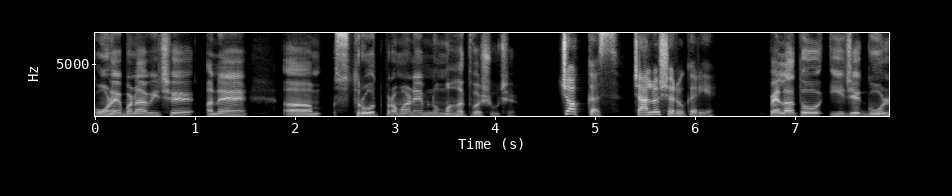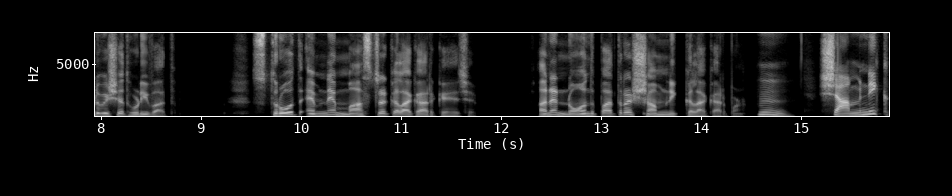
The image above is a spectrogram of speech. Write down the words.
કોણે બનાવી છે અને સ્ત્રોત પ્રમાણે એમનું મહત્વ શું છે? ચોક્કસ. ચાલો શરૂ કરીએ. પહેલા તો ઈજે ગોલ્ડ વિશે થોડી વાત. સ્ત્રોત એમને માસ્ટર કલાકાર કહે છે અને નોંધપાત્ર શામનિક કલાકાર પણ. હમ. શામનિક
